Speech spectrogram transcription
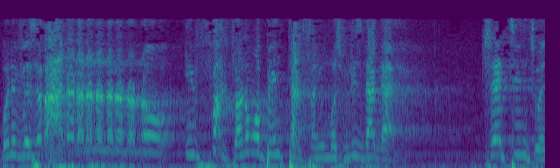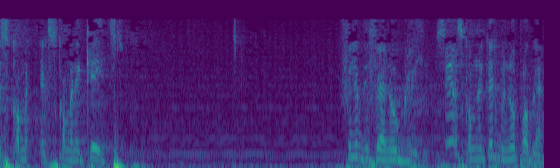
Boniface said, Ah, no, no, no, no, no, no, no. In fact, are no more paying tax and you must release that guy. Threatening to excommunicate. Philip the Fair no agree. See, excommunicate me, no problem.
